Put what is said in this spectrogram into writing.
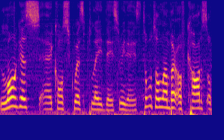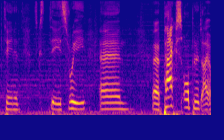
Longest uh, consequence played days 3 days. Total number of cards obtained 63 and uh, packs opened I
